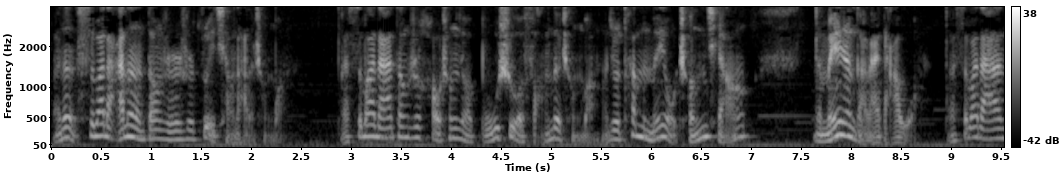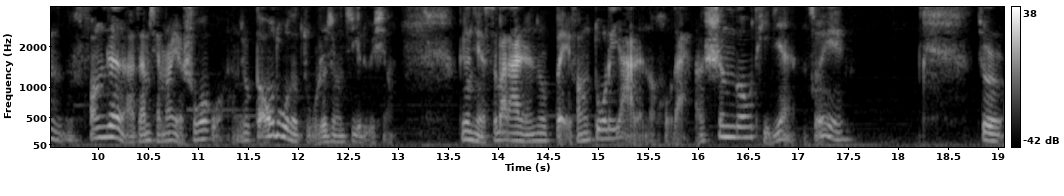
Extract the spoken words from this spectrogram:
啊，那斯巴达呢？当时是最强大的城邦，啊，斯巴达当时号称叫不设防的城邦，就是他们没有城墙，那没人敢来打我。啊，斯巴达方阵啊，咱们前面也说过，就高度的组织性、纪律性，并且斯巴达人就是北方多利亚人的后代，啊，身高体健，所以就是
